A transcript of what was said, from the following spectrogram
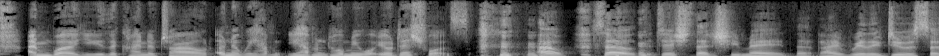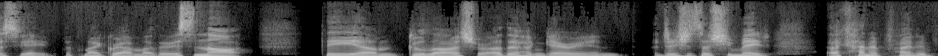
and were you the kind of child? Oh no, we haven't. You haven't told me what your dish was. oh, so the dish that she made that I really do associate with my grandmother is not the um, goulash or other Hungarian dishes. So she made a kind of kind of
